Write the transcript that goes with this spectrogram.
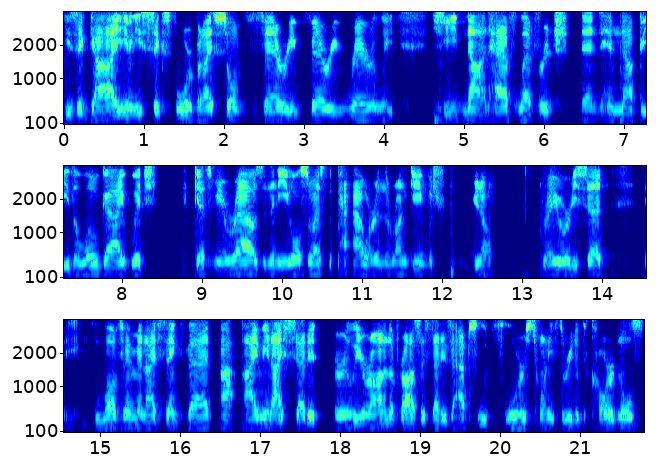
He's a guy. I mean, he's six four, but I saw very very rarely he not have leverage and him not be the low guy, which gets me aroused. And then he also has the power in the run game, which, you know, Ray already said. Love him. And I think that, I, I mean, I said it earlier on in the process that his absolute floor is 23 to the Cardinals,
